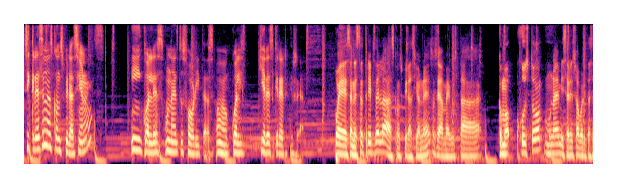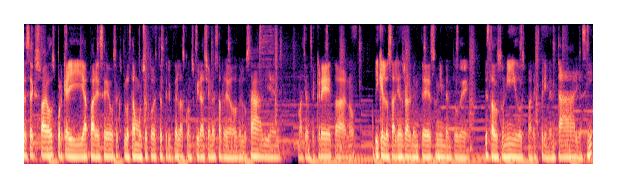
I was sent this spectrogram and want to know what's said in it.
Si crees en las conspiraciones y cuál es una de tus favoritas o cuál quieres creer que es real. Pues en este trip de las conspiraciones, o sea, me gusta. Como justo una de mis series favoritas es X-Files porque ahí aparece o se explota mucho todo este trip de las conspiraciones alrededor de los aliens, información secreta, ¿no? Y que los aliens realmente es un invento de Estados Unidos para experimentar y así.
